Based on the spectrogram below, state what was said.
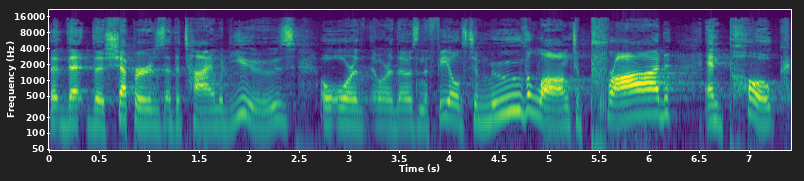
that, that the shepherds at the time would use, or, or, or those in the fields, to move along, to prod and poke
